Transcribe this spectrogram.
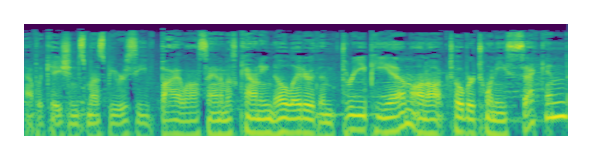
Applications must be received by Las Animas County no later than 3 p.m. on October 22nd,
